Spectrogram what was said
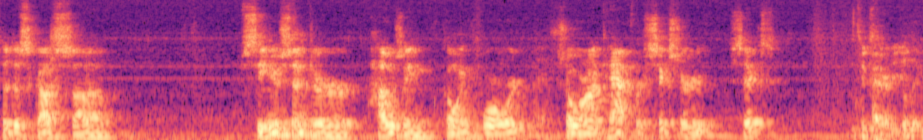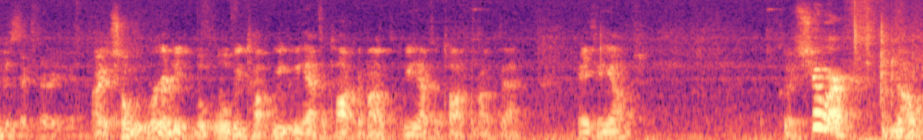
to discuss, uh, senior center housing going forward. So we're on tap for six thirty, six? Six thirty. All right, so we're gonna be, we'll- we'll be talk, we, we have to talk about, we have to talk about that. Anything else? Good. Sure. No.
